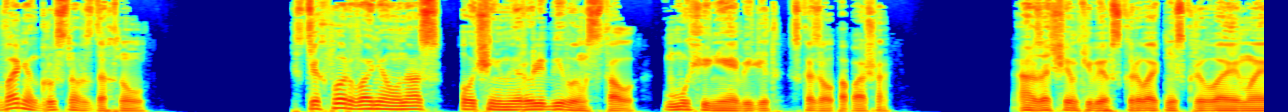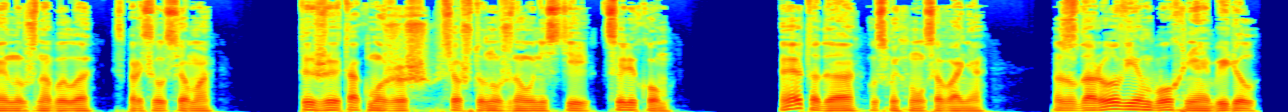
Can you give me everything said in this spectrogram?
Ваня грустно вздохнул. «С тех пор Ваня у нас очень миролюбивым стал, мухи не обидит», — сказал папаша. «А зачем тебе вскрывать нескрываемое нужно было?» — спросил Сема. «Ты же и так можешь все, что нужно унести, целиком». «Это да», — усмехнулся Ваня. «Здоровьем Бог не обидел.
